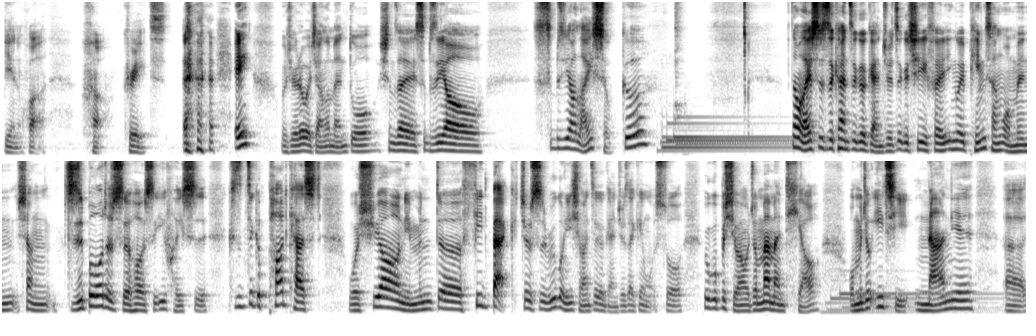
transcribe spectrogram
变化。好，great。哎，我觉得我讲了蛮多，现在是不是要是不是要来一首歌？那我来试试看这个感觉，这个气氛，因为平常我们像直播的时候是一回事，可是这个 podcast 我需要你们的 feedback，就是如果你喜欢这个感觉，再跟我说；如果不喜欢，我就慢慢调，我们就一起拿捏，呃，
